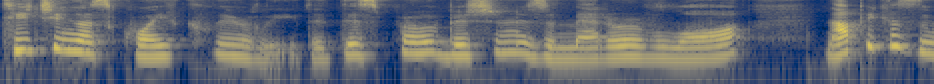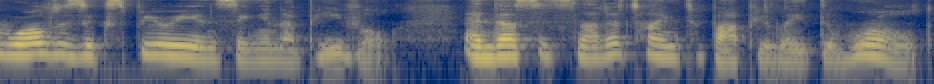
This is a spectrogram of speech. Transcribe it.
Teaching us quite clearly that this prohibition is a matter of law not because the world is experiencing an upheaval, and thus it's not a time to populate the world,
